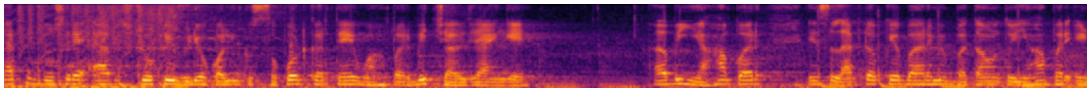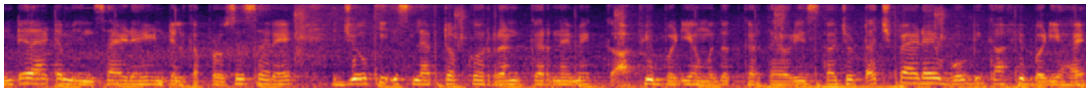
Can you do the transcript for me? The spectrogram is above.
या फिर दूसरे ऐप्स जो कि वीडियो कॉलिंग को सपोर्ट करते हैं, वहाँ पर भी चल जाएँगे। अब यहाँ पर इस लैपटॉप के बारे में बताऊँ तो यहाँ पर इंटेल आइटम इनसाइड है इंटेल का प्रोसेसर है, जो कि इस लैपटॉप को रन करने में काफ़ी बढ़िया मदद करता है और इसका जो टच पैड है वो भी काफ़ी बढ़िया है।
